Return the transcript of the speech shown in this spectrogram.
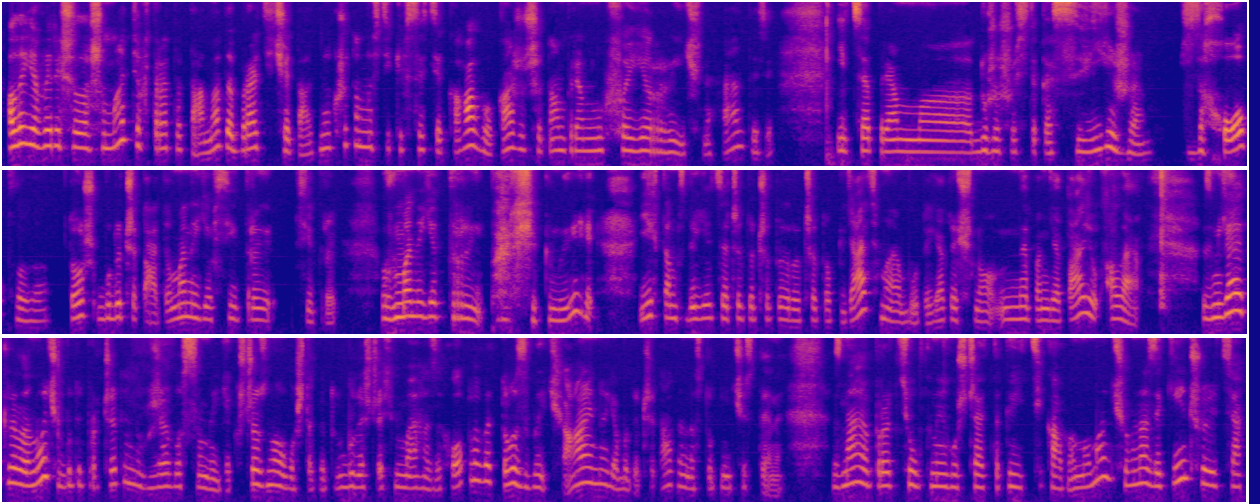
Але я вирішила, що маття втрата та, треба брати і читати. Ну, якщо там настільки все цікаво, кажуть, що там прям ну, феєричне фентезі. І це прям е, дуже щось таке свіже, захопливе. Тож буду читати. У мене є всі три, всі три. В мене є три перші книги. Їх там, здається, чи то 4, чи то 5 має бути. Я точно не пам'ятаю, але Змія і крила ночі буде прочитано вже восени. Якщо знову ж таки тут буде щось мега захопливе, то звичайно я буду читати наступні частини. Знаю про цю книгу ще такий цікавий момент, що вона закінчується е,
